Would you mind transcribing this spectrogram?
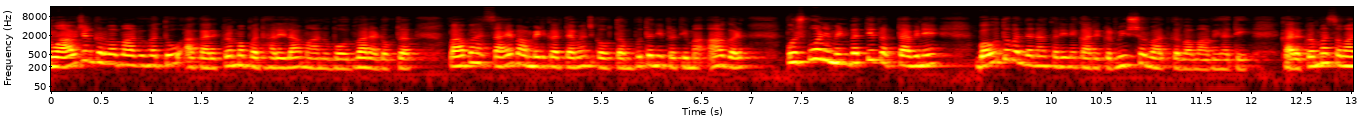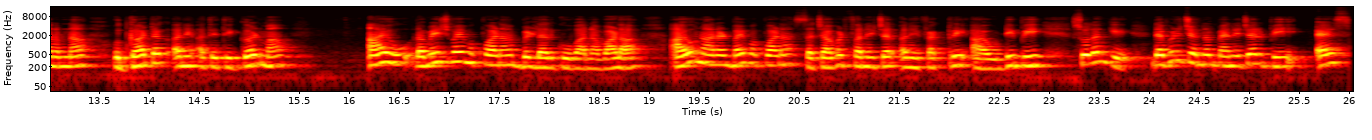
કાર્યક્રમનું આયોજન કરવામાં આવ્યું હતું. આ કાર્યક્રમમાં પધારેલા મહાનુભાવ દ્વારા ડોક્ટર બાબા સાહેબ આંબેડકર તેમજ ગૌતમ બુદ્ધની પ્રતિમા આગળ પુષ્પો અને મીણબત્તી પ્રગટાવીને બૌદ્ધ વંદના કરીને કાર્યક્રમની શરૂઆત કરવામાં આવી હતી. કાર્યક્રમમાં સમારંભના ઉદ્ઘાટક અને અતિથિગણમાં આયુ રમેશભાઈ મકવાણા, બિલ્ડર ગોવાના વાળા, આયુ નારાયણભાઈ મકવાણા, સજાવટ ફર્નિચર અને ફેક્ટરી આયુ DP Solanki, deputy general manager B S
